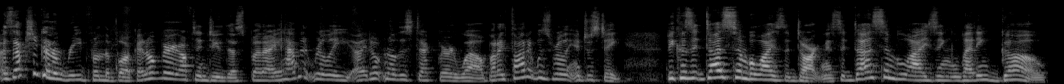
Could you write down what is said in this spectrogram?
I was actually going to read from the book. I don't very often do this, but I haven't really, I don't know this deck very well, but I thought it was really interesting because it does symbolize the darkness. It does symbolizing letting go,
